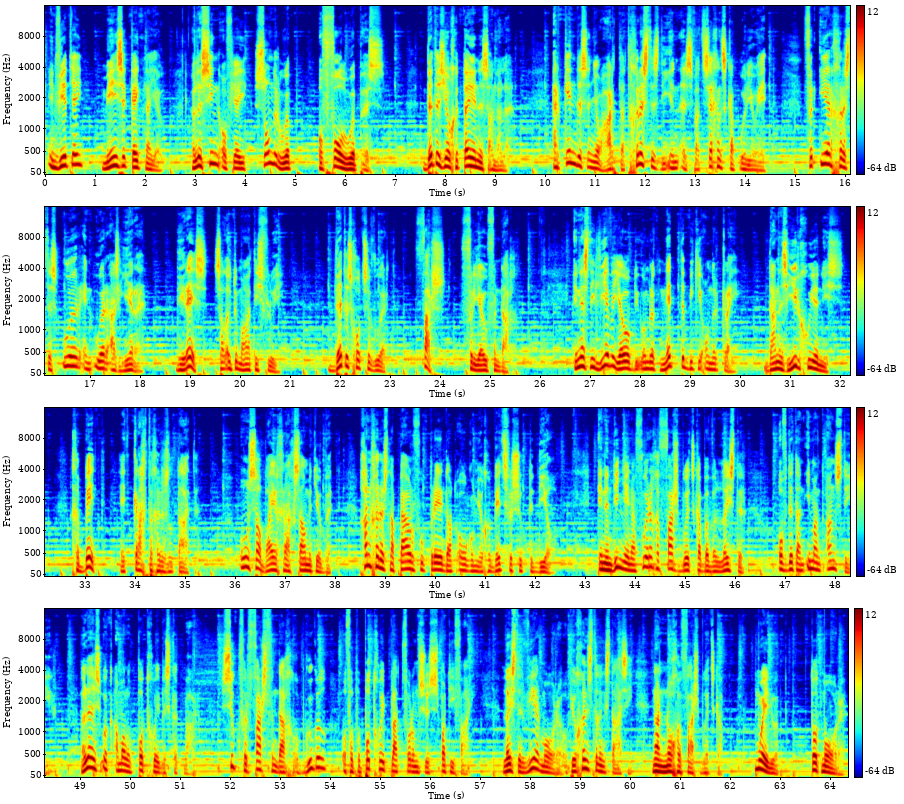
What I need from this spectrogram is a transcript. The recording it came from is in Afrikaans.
En weet jy, mense kyk na jou. Hulle sien of jy sonder hoop of vol hoop is. Dit is jou getuienis aan hulle. Erken dus in jou hart dat Christus die een is wat seggenskap oor jou het. Vereer Christus oor en oor as Here. Die res sal outomaties vloei. Dit is God se woord vars vir jou vandag. En as die lewe jou op die oomblik net 'n bietjie onderkry, dan is hier goeie nuus. Gebed het kragtige resultate. Ons sal baie graag saam met jou bid. Gaan gerus na powerfulprayer.org om jou gebedsversoek te deel. En indien jy na vorige vars boodskappe wil luister of dit aan iemand aanstuur, hulle is ook almal op Potgooi beskikbaar. Soek vir Vars vandag op Google of op 'n Potgooi platform soos Spotify. Luister weer môre op jou gunstelingstasie na nog 'n vars boodskap. Mooi loop. Tot môre.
